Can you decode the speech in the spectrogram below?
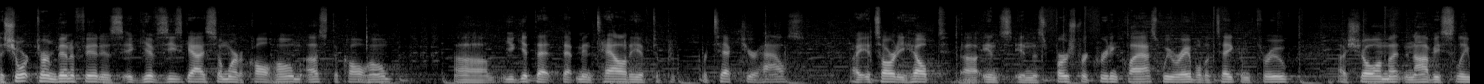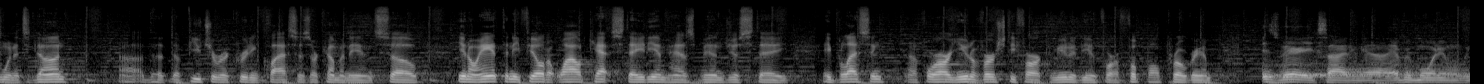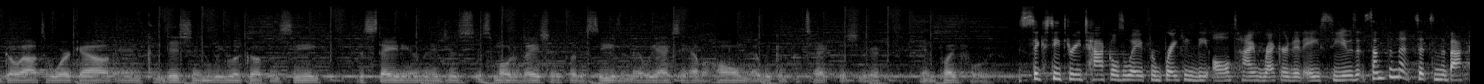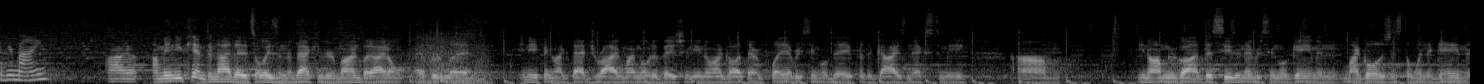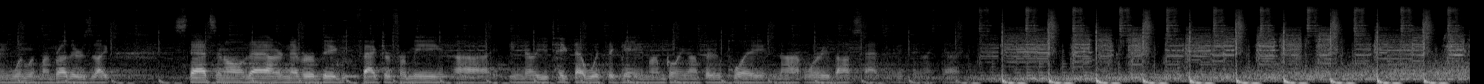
The short-term benefit is it gives these guys somewhere to call home, us to call home. Um, you get that, that mentality of to pr- protect your house. Uh, it's already helped uh, in, in this first recruiting class. We were able to take them through, uh, show them it, and obviously when it's done, uh, the, the future recruiting classes are coming in. So, you know, Anthony Field at Wildcat Stadium has been just a, a blessing uh, for our university, for our community, and for our football program. It's very exciting. Uh, every morning when we go out to work out and condition, we look up and see the stadium, and it just it's motivation for the season that we actually have a home that we can protect this year and play for. 63 tackles away from breaking the all-time record at ACU. Is it something that sits in the back of your mind? I, I mean, you can't deny that it's always in the back of your mind, but I don't ever let anything like that drive my motivation. You know, I go out there and play every single day for the guys next to me. Um, you know, I'm gonna go out this season every single game, and my goal is just to win the game and win with my brothers. Like, stats and all of that are never a big factor for me. Uh, you know, you take that with the game. I'm going out there to play, not worry about stats or anything like that.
